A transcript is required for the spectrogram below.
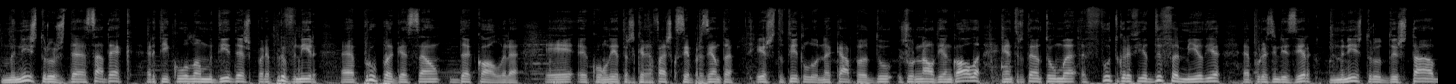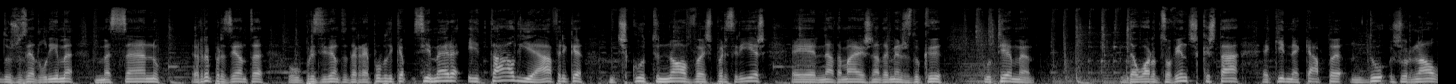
Ministros da SADEC articulam medidas para prevenir a propagação da cólera. É eh, com letras garrafais que se apresenta este título na capa do Jornal de Angola. Entretanto, uma fotografia de família, por assim dizer, ministro Ministro de Estado José de Lima Massano representa o Presidente da República. Cimeira Itália-África discute novas parcerias. É nada mais, nada menos do que o tema da Hora dos Ouvintes, que está aqui na capa do Jornal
